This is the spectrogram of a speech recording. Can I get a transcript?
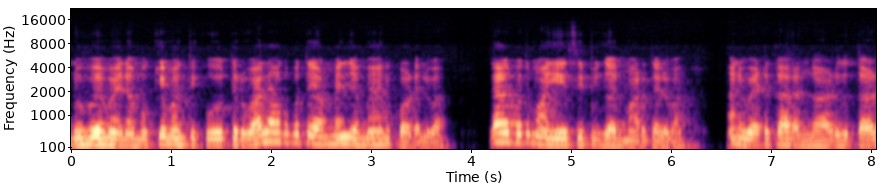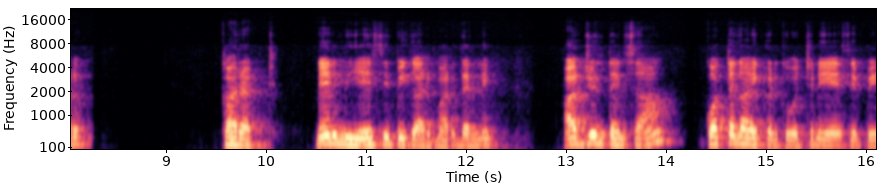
నువ్వేమైనా ముఖ్యమంత్రి కూతురువా? లేకపోతే ఎమ్మెల్యే మేనకోడలువా లేకపోతే మా ఏసీపీ గారి మరదలువా? అని వెటకారంగా అడుగుతాడు. కరెక్ట్. నేను మీ ఏసీపీ గారి మరదల్ని. అర్జున్ తెలుసా? కొత్తగా ఇక్కడికి వచ్చిన ఏసీపీ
